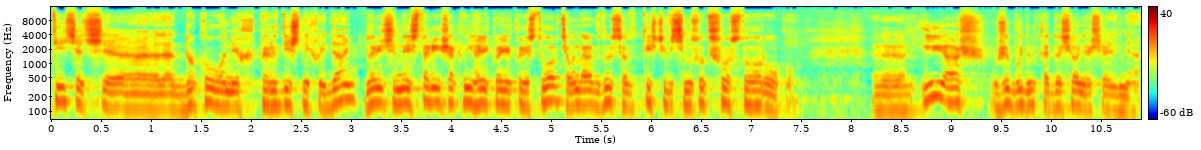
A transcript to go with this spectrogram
тисяч е, друкованих періодичних видань. До речі, найстаріша книга, якою я користувався, вона відноситься до 1806 року. Е, І аж вже будемо казати, до сьогоднішнього дня.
